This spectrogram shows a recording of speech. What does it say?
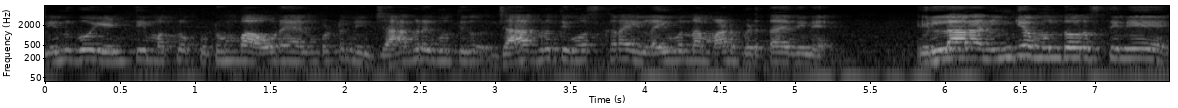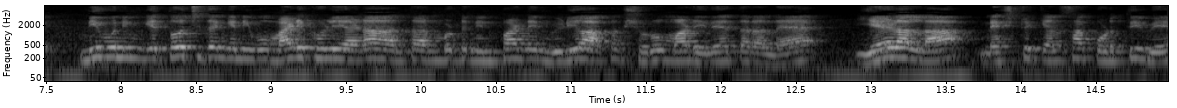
ನಿನಗೂ ಹೆಂಡತಿ ಮಕ್ಕಳು ಕುಟುಂಬ ಅವರೇ ಅನ್ಬಿಟ್ಟು ನೀನ್ ಜಾಗೃತಿ ಜಾಗೃತಿಗೋಸ್ಕರ ಈ ಲೈವ್ ಅನ್ನ ಮಾಡಿ ಬಿಡ್ತಾ ಇದ್ದೀನಿ. ಇಲ್ಲ ನಾನು ಹಿಂಗೆ ಮುಂದುವರಿಸ್ತೀನಿ, ನೀವು ನಿಮ್ಗೆ ತೋಚಿದಂಗೆ ನೀವು ಮಾಡಿಕೊಳ್ಳಿ ಅಣ್ಣ ಅಂತ ಅಂದ್ಬಿಟ್ಟು ನಿನ್ ಪಾಡ್ ನಿನ್ ವಿಡಿಯೋ ಹಾಕಕ್ ಶುರು ಮಾಡಿ ಇದೇ ತರನೇ. ಹೇಳಲ್ಲ ನೆಕ್ಸ್ಟ್ ಕೆಲಸ ಕೊಡ್ತೀವಿ.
